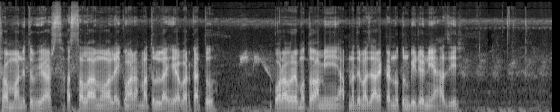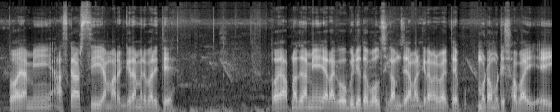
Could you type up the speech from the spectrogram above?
সম্মানিত ভিউয়ার্স আসসালামু আলাইকুম রহমতুল্লাহি আবরকাতু বরাবরের মতো আমি আপনাদের মাঝে আরেকটা নতুন ভিডিও নিয়ে হাজির। তো আমি আজকে আসছি আমার গ্রামের বাড়িতে। তো আপনাদের আমি এর আগেও ভিডিওতে বলছিলাম যে আমার গ্রামের বাড়িতে মোটামুটি সবাই এই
